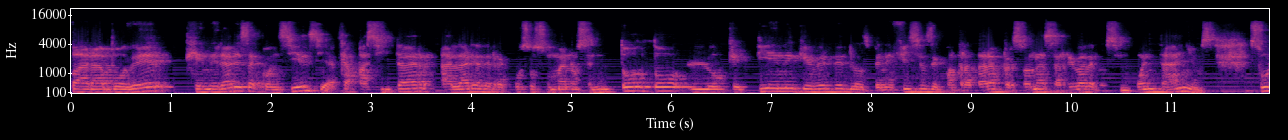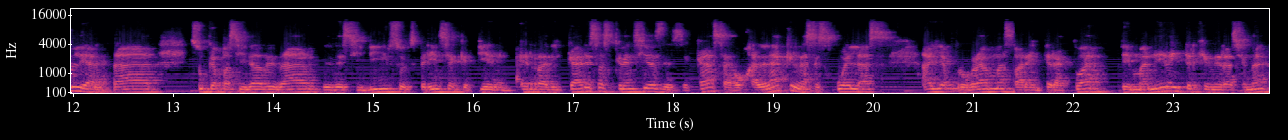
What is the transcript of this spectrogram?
para poder generar esa conciencia, capacitar al área de recursos humanos en todo lo que tiene que ver de los beneficios de contratar a personas arriba de los 50 años, su lealtad, su capacidad de dar, de decidir, su experiencia que tienen, erradicar esas creencias desde casa. Ojalá que en las escuelas haya programas para interactuar de manera intergeneracional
